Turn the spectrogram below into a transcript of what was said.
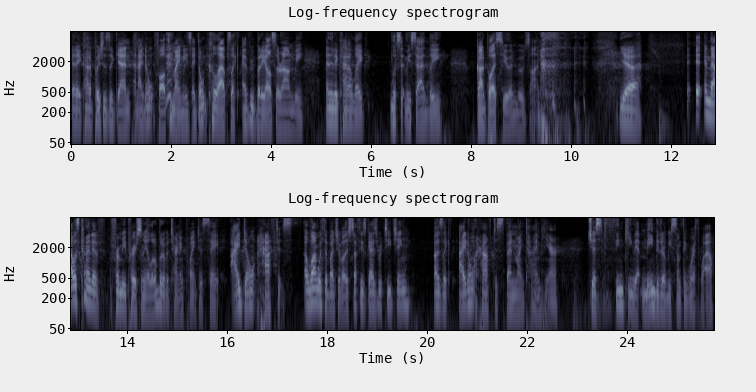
and it kind of pushes again and i don't fall to my knees. I don't collapse like everybody else around me. And then it kind of like looks at me sadly god bless you and moves on. Yeah. And that was kind of for me personally a little bit of a turning point to say i don't have to along with a bunch of other stuff these guys were teaching i was like i don't have to spend my time here just thinking that maybe there'll be something worthwhile.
